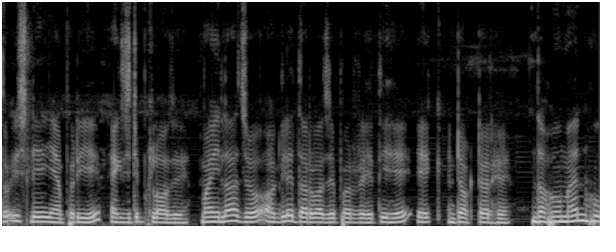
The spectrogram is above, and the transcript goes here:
तो इसलिए यहाँ पर ये एग्जिटिव क्लॉज है. महिला जो अगले दरवाजे पर रहती है, एक डॉक्टर है. The woman who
